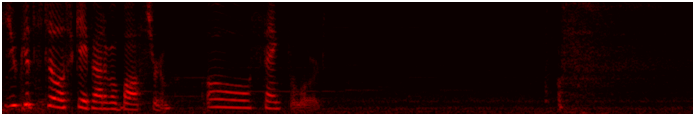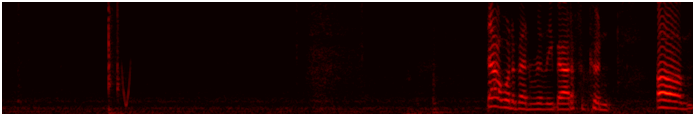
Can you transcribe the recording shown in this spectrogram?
You could still escape out of a boss room. Oh, thank the Lord. That would have been really bad if we couldn't. Um,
